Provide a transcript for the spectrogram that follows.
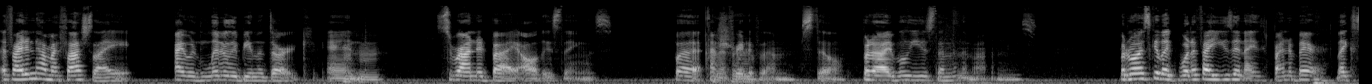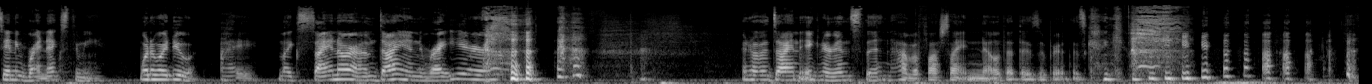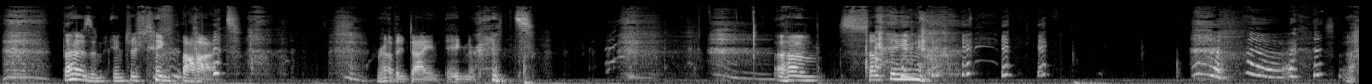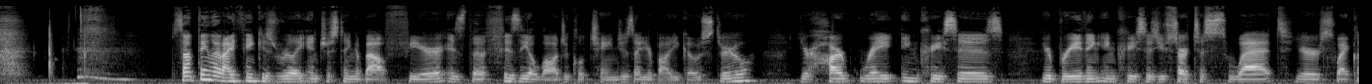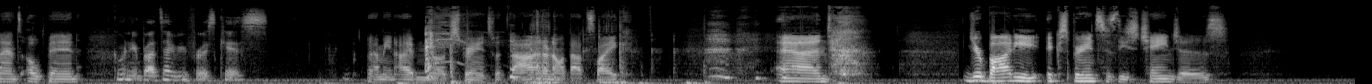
If I didn't have my flashlight, I would literally be in the dark and Mhm. surrounded by all these things. But For I'm afraid sure. of them still. But I will use them in the mountains. But I'm always scared. Like, what if I use it and I find a bear like standing right next to me? What do I do? I like sayonara. I'm dying right here. I'd rather die in ignorance than have a flashlight and know that there's a bear that's gonna kill me. That is an interesting thought. Rather die in ignorance. um, something. Something that I think is really interesting about fear is the physiological changes that your body goes through. Your heart rate increases, your breathing increases, you start to sweat, your sweat glands open. when you're about to have your first kiss. I mean, I have no experience with that. I don't know what that's like. And your body experiences these changes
